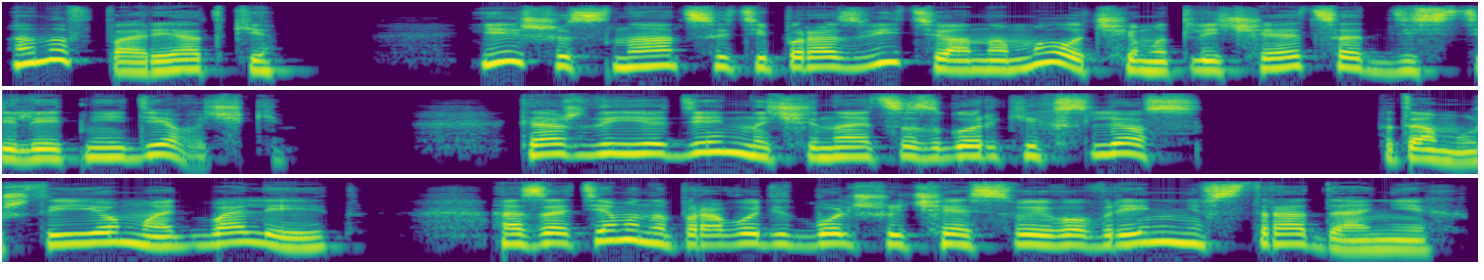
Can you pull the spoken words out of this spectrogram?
«Она в порядке. Ей шестнадцать, и по развитию она мало чем отличается от десятилетней девочки. Каждый ее день начинается с горьких слез, потому что ее мать болеет, а затем она проводит большую часть своего времени в страданиях.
